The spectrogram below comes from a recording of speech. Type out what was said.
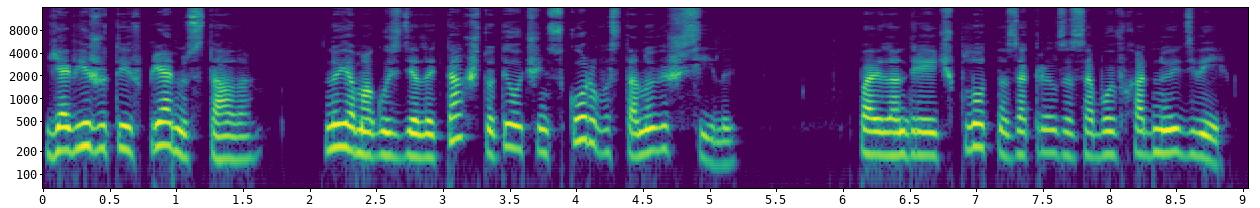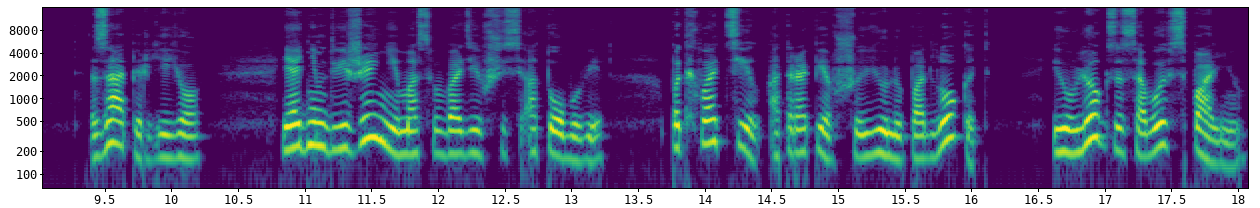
«Я вижу, ты и впрямь устала, но я могу сделать так, что ты очень скоро восстановишь силы». Павел Андреевич плотно закрыл за собой входную дверь, запер ее и одним движением, освободившись от обуви, подхватил оторопевшую Юлю под локоть и увлек за собой в спальню.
